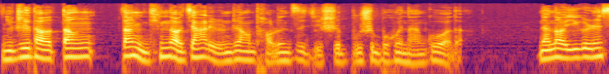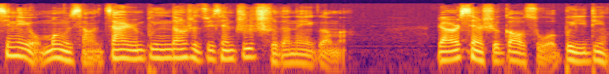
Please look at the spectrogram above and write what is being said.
你知道，当当你听到家里人这样讨论自己时，不是不会难过的。难道一个人心里有梦想，家人不应当是最先支持的那个吗？然而现实告诉我，不一定。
